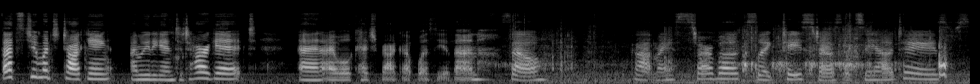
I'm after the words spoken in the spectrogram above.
that's too much talking. I'm gonna get into Target and I will catch back up with you then. So got my Starbucks like taste test. Let's see how it tastes.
